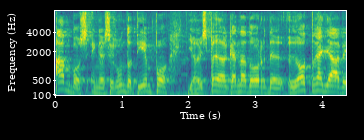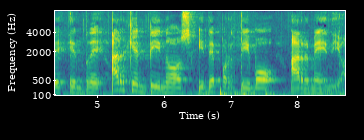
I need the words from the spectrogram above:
ambos en el segundo tiempo y ahora espera el ganador de la otra llave entre Argentinos y Deportivo Armenio.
